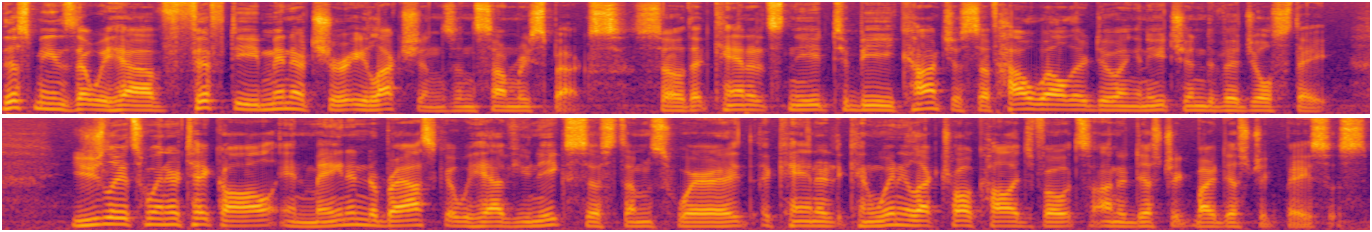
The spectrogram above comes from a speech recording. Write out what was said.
This means that we have 50 miniature elections in some respects, so that candidates need to be conscious of how well they're doing in each individual state. Usually it's winner take all. In Maine and Nebraska, we have unique systems where a candidate can win electoral college votes on a district by district basis.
